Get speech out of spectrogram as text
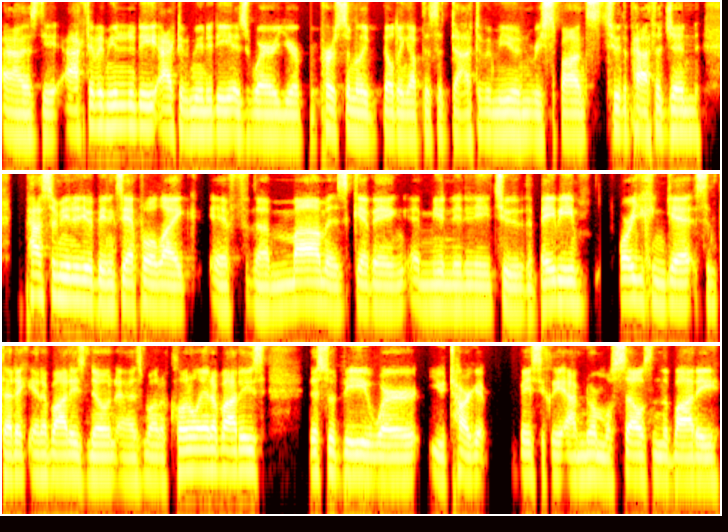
as the active immunity. Active immunity is where you're personally building up this adaptive immune response to the pathogen. Passive immunity would be an example like if the mom is giving immunity to the baby, or you can get synthetic antibodies known as monoclonal antibodies. This would be where you target basically abnormal cells in the body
